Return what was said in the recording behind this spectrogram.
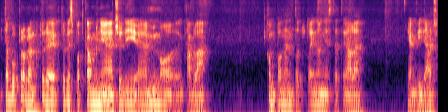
I to był problem, który, który spotkał mnie, czyli e, mimo kabla komponent to tutaj no niestety, ale jak widać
